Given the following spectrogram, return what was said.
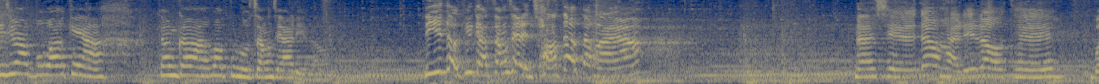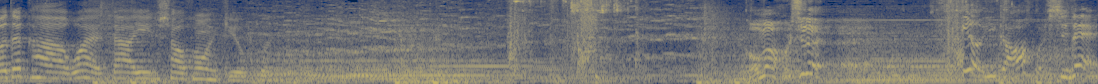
你即摆无我囝，感觉我不如张嘉玲哦。你就去甲张嘉玲带倒倒来啊！若是会当害你老体，无得卡，我会答应少峰的求婚。我嘛回去嘞。叫伊甲我回事嘞。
